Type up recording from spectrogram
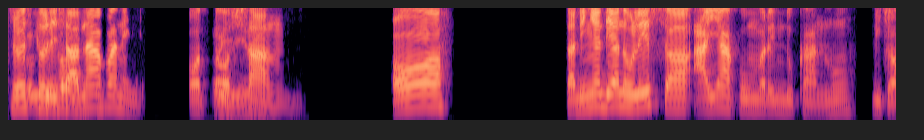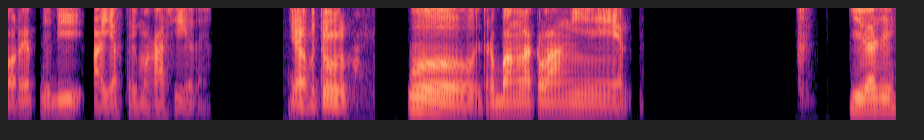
Terus Kok bisa tulisannya apa nih? Oh, iya. Otosan. Oh, tadinya dia nulis eh, ayahku merindukanmu dicoret jadi ayah terima kasih katanya. Ya betul. Wow, terbanglah ke langit. Gila sih.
